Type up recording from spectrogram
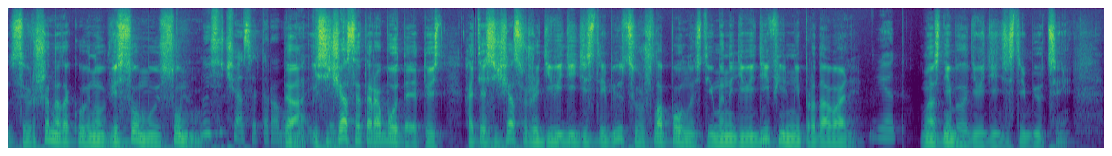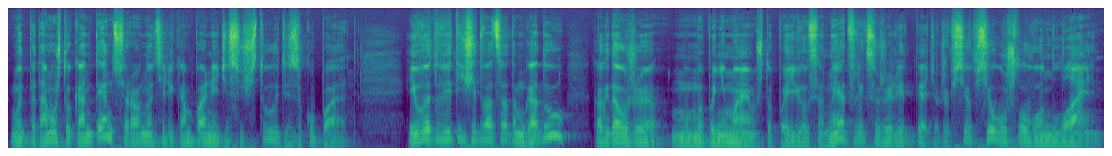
совершенно такую, ну, весомую сумму. Ну и сейчас это работает. Да, и сейчас это работает. То есть, хотя сейчас уже DVD-дистрибьюция ушла полностью, и мы на DVD фильм не продавали. Нет. У нас не было DVD-дистрибьюции. Вот, потому что контент все равно телекомпании эти существуют и закупают. И вот в 2020 году, когда уже мы понимаем, что появился Netflix уже лет пять, уже все, все ушло в онлайн.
